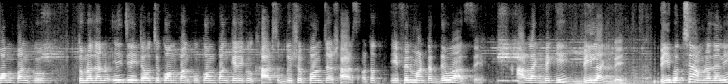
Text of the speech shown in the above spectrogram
কম্পাঙ্ক। তোমরা জানো, এই যে এটা হচ্ছে কম্পাঙ্ক, কম্পাঙ্কের একক হার্স দুইশো পঞ্চাশ হার্স অর্থাৎ এফ এর মানটা দেওয়া আছে। আর লাগবে কি? বি লাগবে। বি হচ্ছে আমরা জানি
